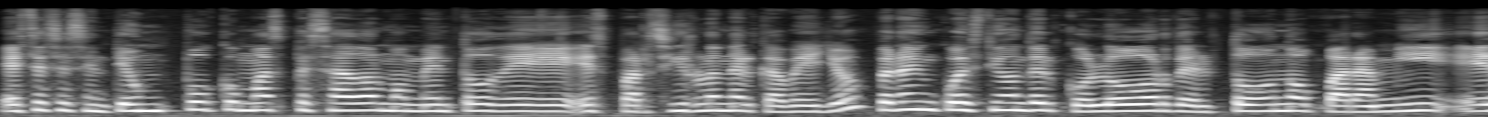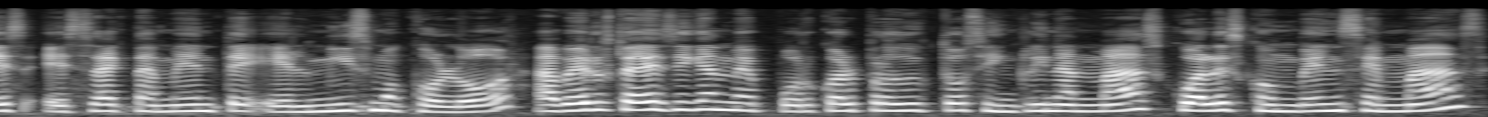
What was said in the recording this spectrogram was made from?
Este se sentía un poco más pesado al momento de esparcirlo en el cabello. Pero en cuestión del color, del tono, para mí es exactamente el mismo color. A ver, ustedes díganme por cuál producto se inclinan más, cuáles convencen más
